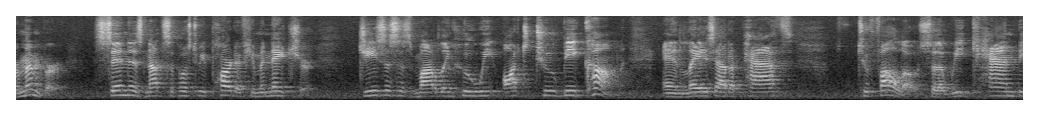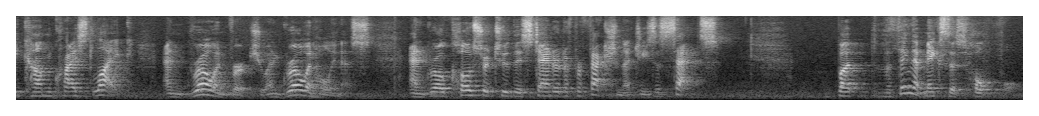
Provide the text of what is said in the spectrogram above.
Remember, sin is not supposed to be part of human nature. Jesus is modeling who we ought to become and lays out a path to follow so that we can become Christ-like and grow in virtue and grow in holiness and grow closer to the standard of perfection that Jesus sets. But the thing that makes this hopeful,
